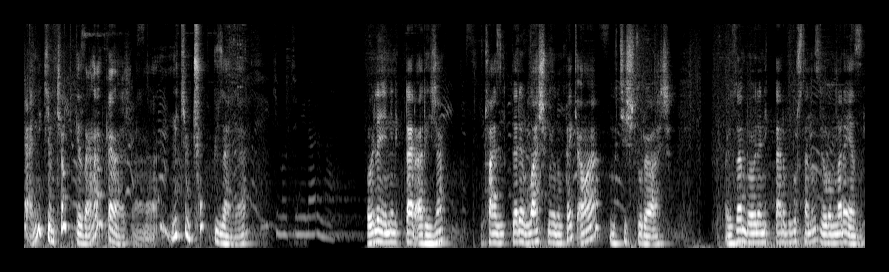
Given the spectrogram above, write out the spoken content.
Ya Nikim çok güzel arkadaşlar ya. Nikim çok güzel ya. Böyle yenilikler arayacağım. Bu tarz nicklere pek ama müthiş duruyorlar. O yüzden böyle nickler bulursanız yorumlara yazın.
